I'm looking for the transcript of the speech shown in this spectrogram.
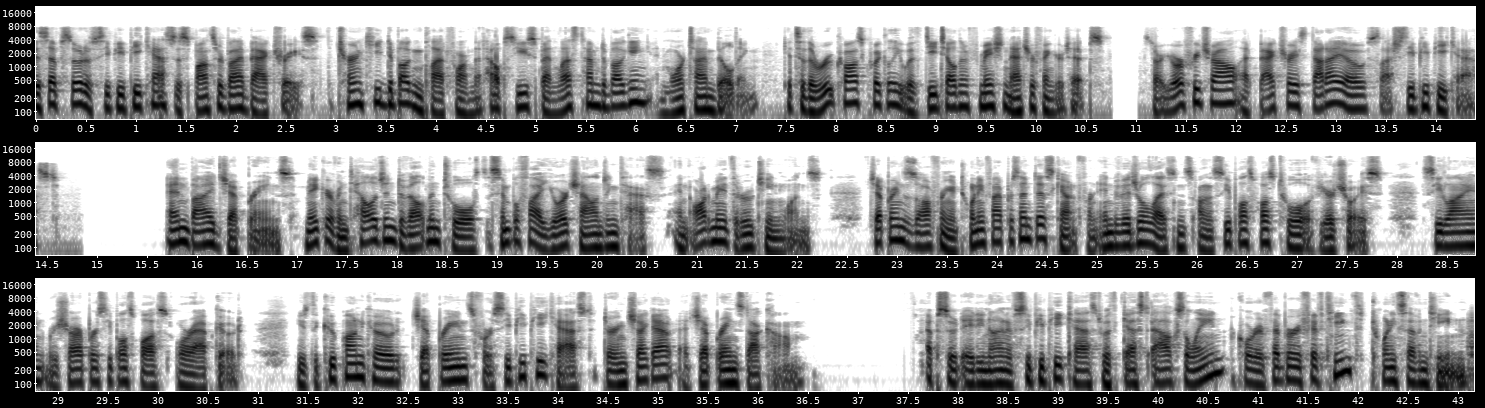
This episode of CPPcast is sponsored by Backtrace, the turnkey debugging platform that helps you spend less time debugging and more time building. Get to the root cause quickly with detailed information at your fingertips. Start your free trial at backtrace.io slash cppcast. And by JetBrains, maker of intelligent development tools to simplify your challenging tasks and automate the routine ones. JetBrains is offering a 25% discount for an individual license on the C++ tool of your choice. CLion, ReSharper C++, or AppCode. Use the coupon code JetBrains for CPPcast during checkout at jetbrains.com. Episode 89 of CPPcast with guest Alex Allain, recorded February 15th, 2017.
